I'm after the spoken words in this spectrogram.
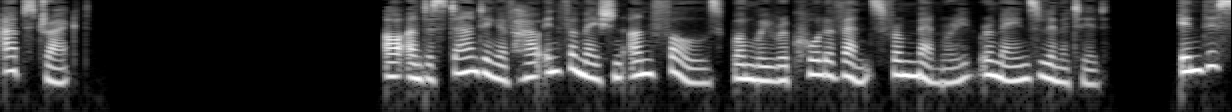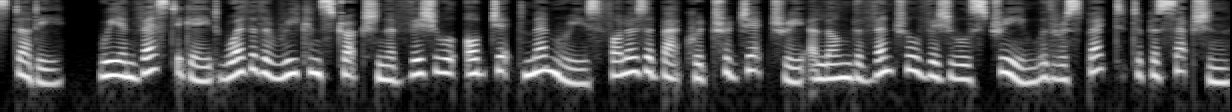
Abstract Our understanding of how information unfolds when we recall events from memory remains limited. In this study, we investigate whether the reconstruction of visual object memories follows a backward trajectory along the ventral visual stream with respect to perception,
